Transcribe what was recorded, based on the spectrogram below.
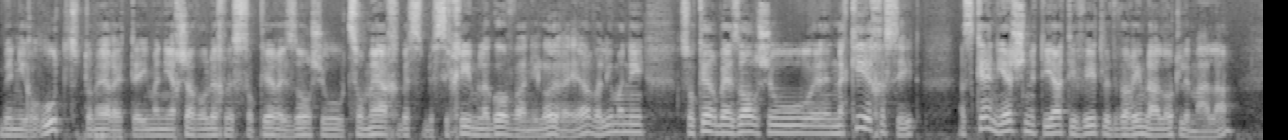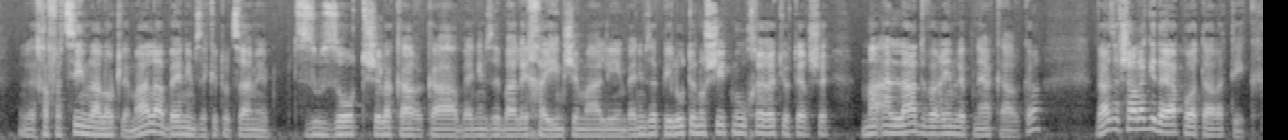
בנראות, זאת אומרת, אם אני עכשיו הולך וסוקר אזור שהוא צומח בשיחים לגובה, אני לא אראה, אבל אם אני סוקר באזור שהוא אה, נקי יחסית, אז כן, יש נטייה טבעית לדברים לעלות למעלה, לחפצים לעלות למעלה, בין אם זה כתוצאה מתזוזות של הקרקע, בין אם זה בעלי חיים שמעלים, בין אם זה פעילות אנושית מאוחרת יותר שמעלה דברים לפני הקרקע, ואז אפשר להגיד, היה פה אתר עתיק.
